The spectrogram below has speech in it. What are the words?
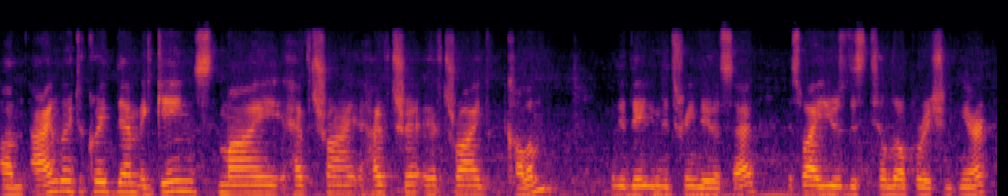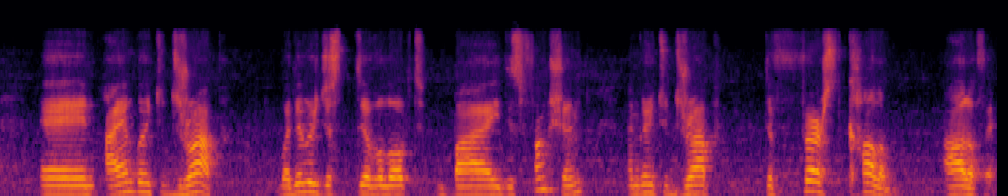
Um, I'm going to create them against my have tried have, have tried column in the, in the train data set. That's why I use this tilde operation here. And I am going to drop whatever just developed by this function. I'm going to drop the first column out of it.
